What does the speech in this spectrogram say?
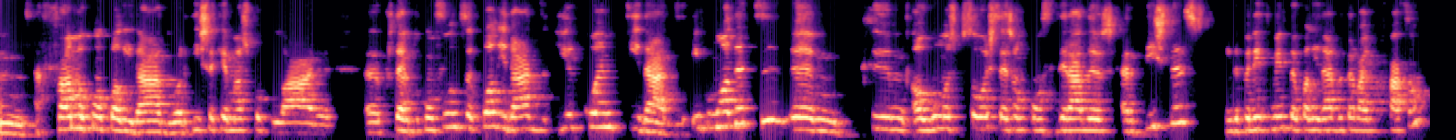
um, a fama com a qualidade, o artista que é mais popular, uh, portanto, confunde-se a qualidade e a quantidade. Incomoda-te um, que algumas pessoas sejam consideradas artistas independentemente da qualidade do trabalho que façam?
